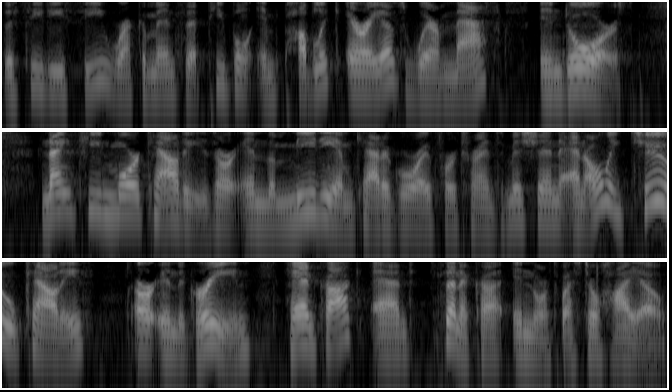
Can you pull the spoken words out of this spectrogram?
the CDC recommends that people in public areas wear masks indoors. 19 more counties are in the medium category for transmission, and only two counties are in the green Hancock and Seneca in Northwest Ohio.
